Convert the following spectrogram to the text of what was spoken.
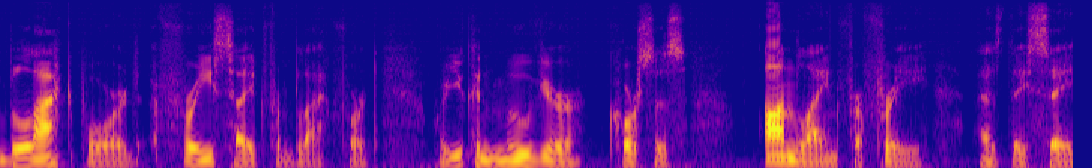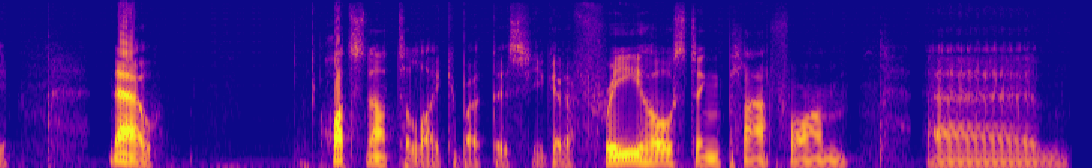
Blackboard, a free site from Blackboard, where you can move your courses online for free, as they say. Now, what's not to like about this? You get a free hosting platform. Um,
